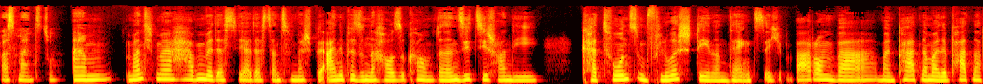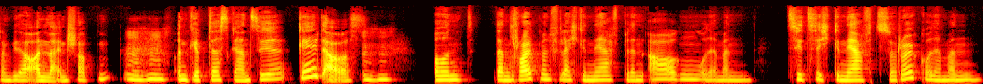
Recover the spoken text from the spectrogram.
Was meinst du? Ähm, manchmal haben wir das ja, dass dann zum Beispiel eine Person nach Hause kommt und dann sieht sie schon die Kartons im Flur stehen und denkt sich, warum war mein Partner, meine Partnerin wieder online shoppen mhm. und gibt das ganze Geld aus. Mhm. Und dann rollt man vielleicht genervt mit den Augen oder man zieht sich genervt zurück oder man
